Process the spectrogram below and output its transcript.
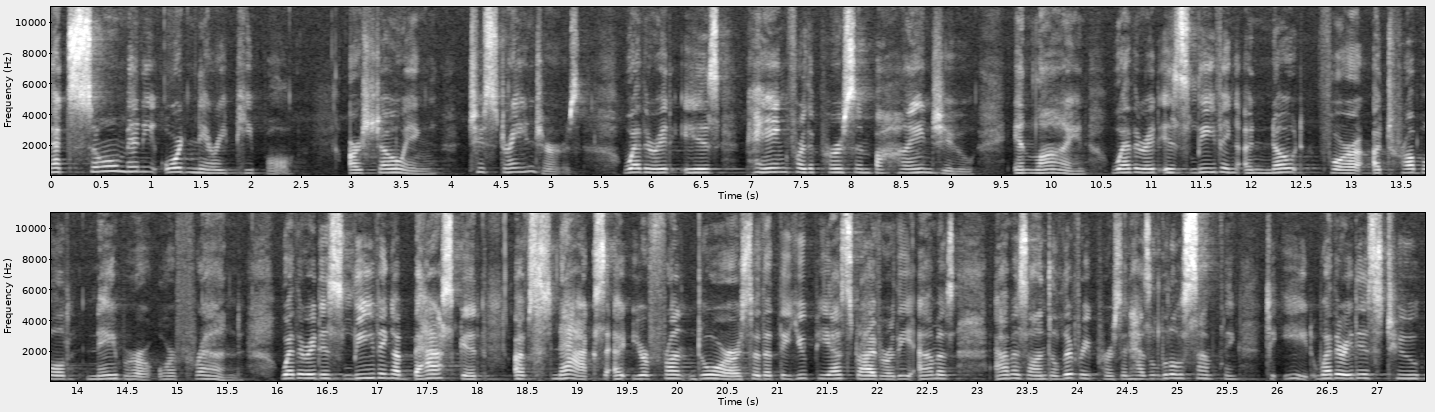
that so many ordinary people are showing to strangers. Whether it is paying for the person behind you in line, whether it is leaving a note for a troubled neighbor or friend, whether it is leaving a basket of snacks at your front door so that the UPS driver or the Amazon delivery person has a little something to eat, whether it is to,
